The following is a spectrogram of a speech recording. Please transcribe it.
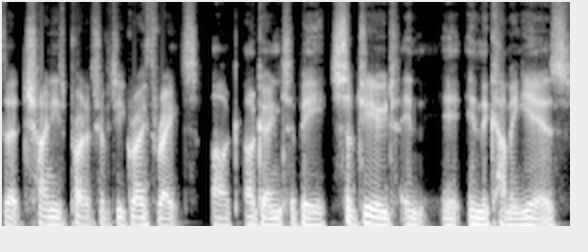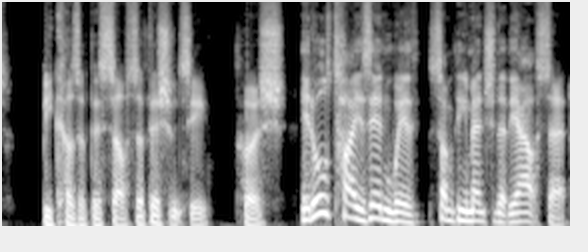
that Chinese productivity growth rates are, are going to be subdued in, in the coming years because of this self sufficiency push. It all ties in with something you mentioned at the outset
